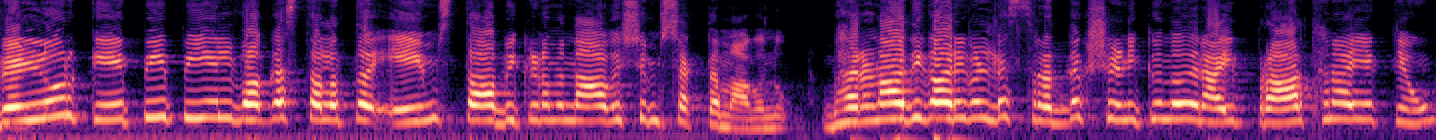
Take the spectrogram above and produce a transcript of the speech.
Vellur K P P L വക സ്ഥലത്ത് എയിംസ് സ്ഥാപിക്കണമെന്ന ആവശ്യം ശക്തമാകുന്നു. ഭരണാധികാരികളുടെ ശ്രദ്ധ ക്ഷണിക്കുന്നതിനായി പ്രാർത്ഥനാ യജ്ഞവും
